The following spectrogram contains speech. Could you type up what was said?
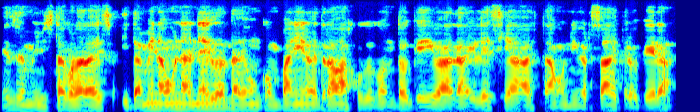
Eso me hiciste acordar a eso. Y también a una anécdota de un compañero de trabajo que contó que iba a la iglesia esta universal, creo que era,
